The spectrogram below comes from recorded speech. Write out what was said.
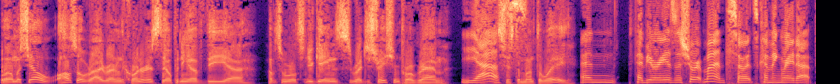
Well, Michelle, also right around the corner is the opening of the uh, Huntsman World Senior Games registration program. Yes, it's just a month away, and February is a short month, so it's coming right up.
